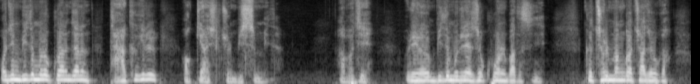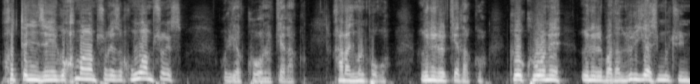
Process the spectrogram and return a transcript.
오직 믿음으로 구하는 자는 다 그 길을 얻게 하실 줄 믿습니다. 아버지, 우리가 그 믿음으로 인해서 구원을 받았으니 그 절망과 좌절과 헛된 인생의 그 허망함 속에서 공허함 속에서 우리가 구원을 깨닫고 하나님을 보고 은혜를 깨닫고 그 구원의 은혜를 받아 누리게 하심을 주님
